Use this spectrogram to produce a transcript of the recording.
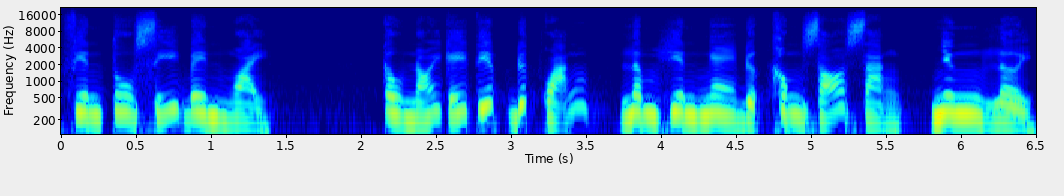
Phiên tu sĩ bên ngoài. Câu nói kế tiếp đứt quãng. Lâm Hiên nghe được không rõ ràng. Nhưng lời.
